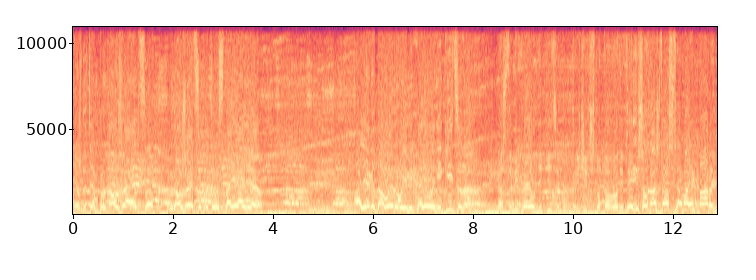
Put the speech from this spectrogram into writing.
Между тем продолжается, продолжается противостояние Олега Давыдова и Михаила Никитина. Кажется, Михаил Никитин кричит что-то вроде «Ты еще дождешься моей кары!»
